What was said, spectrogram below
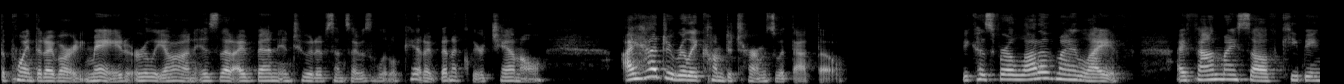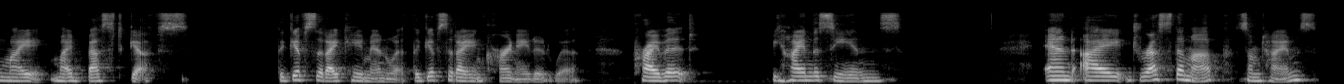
the point that I've already made early on is that I've been intuitive since I was a little kid. I've been a clear channel. I had to really come to terms with that though, because for a lot of my life, I found myself keeping my my best gifts, the gifts that I came in with, the gifts that I incarnated with, private, behind the scenes. And I dress them up sometimes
